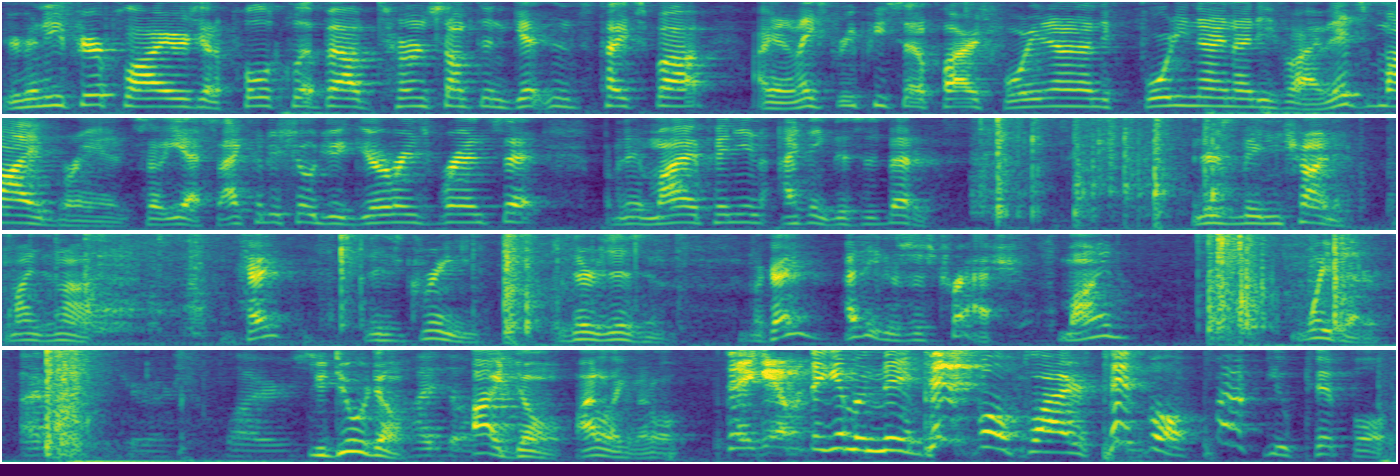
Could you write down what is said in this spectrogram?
You're gonna need a pair of pliers. You gotta pull a clip out, turn something, get in this tight spot. I got a nice three-piece set of pliers, $49.95. $49.95. It's my brand. So yes, I could have showed you a GearWrench brand set, but in my opinion, I think this is better. And there's made in China. Mine's not. Okay? It is green. Theirs isn't. Okay? I think this is trash. Mine, way better. I don't like the GearWrench pliers. You do or don't? I don't. I don't. I don't like them at all. They give, they give them a name. Pitbull pliers. Pitbull. Fuck you, Pitbull.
